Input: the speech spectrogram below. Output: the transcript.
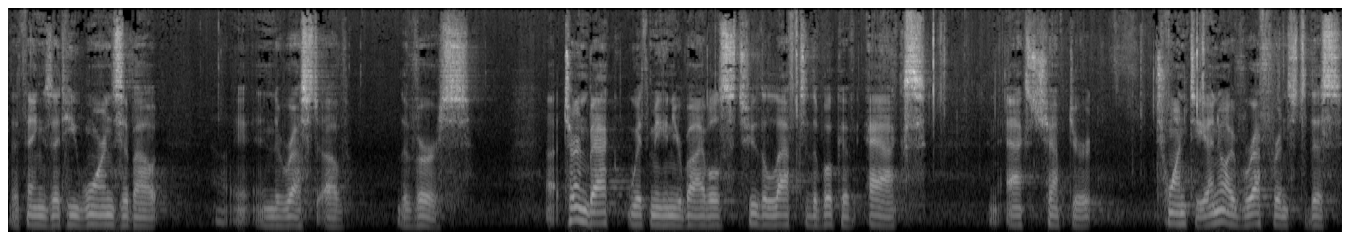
the things that he warns about uh, in the rest of the verse. Uh, turn back with me in your Bibles to the left to the book of Acts, in Acts chapter 20. I know I've referenced this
